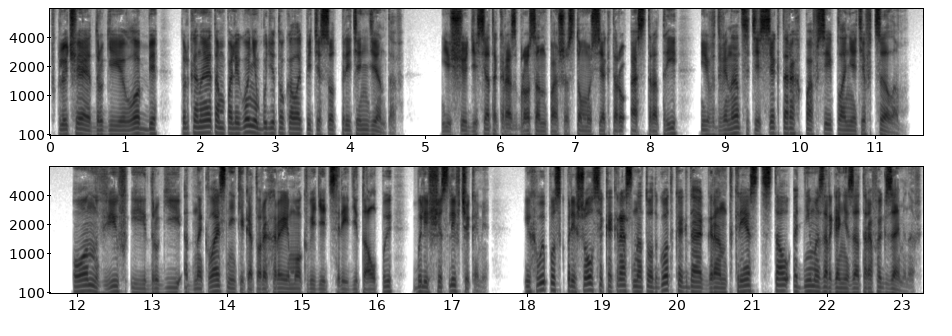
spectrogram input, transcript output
Включая другие лобби, только на этом полигоне будет около 500 претендентов. Еще десяток разбросан по шестому сектору Астра-3 и в 12 секторах по всей планете в целом. Он, Вив и другие одноклассники, которых Рэй мог видеть среди толпы, были счастливчиками. Их выпуск пришелся как раз на тот год, когда Гранд Крест стал одним из организаторов экзаменов.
